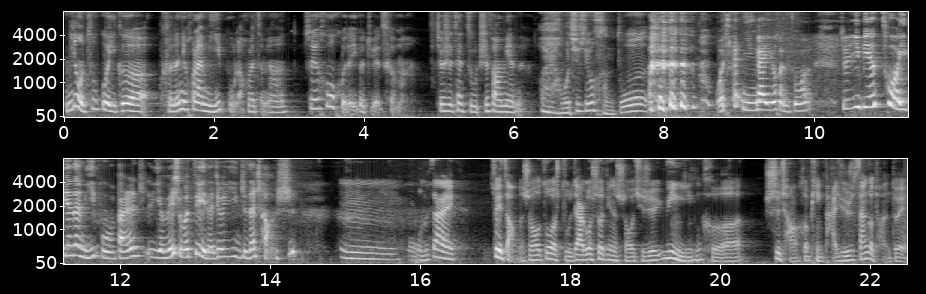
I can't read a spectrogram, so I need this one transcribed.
你有做过一个可能你后来弥补了或者怎么样最后悔的一个决策吗？就是在组织方面的。哎呀，我其实有很多，我猜你应该有很多，就是一边错一边在弥补，反正也没什么对的，就一直在尝试。嗯，我们在最早的时候做组织架构设定的时候，其实运营和市场和品牌其实是三个团队。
